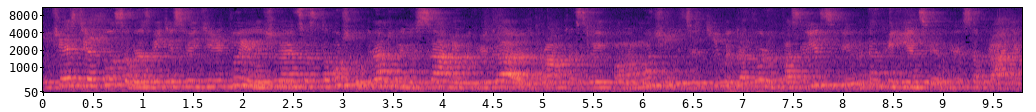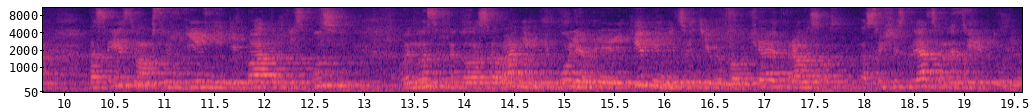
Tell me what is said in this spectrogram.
Участие ТОСа в развитии своей территории начинается с того, что граждане сами выдвигают в рамках своих полномочий инициативы, которые впоследствии собраниях посредством обсуждений, дебатов, дискуссий выносят на голосование и более приоритетные инициативы получают право осуществляться на территории.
